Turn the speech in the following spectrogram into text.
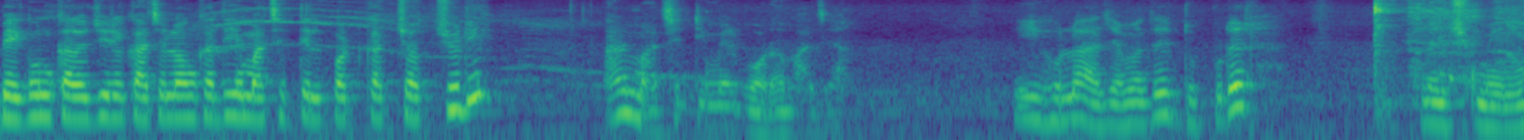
বেগুন, কালো জিরে, কাঁচা লঙ্কা দিয়ে মাছের তেল পটকার চচ্চড়ি আর মাছের ডিমের বড়া ভাজা। এই হলো আজ আমাদের দুপুরের লাঞ্চ মেনু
